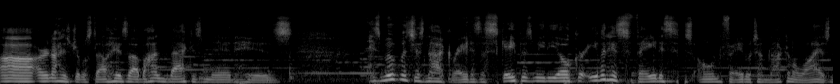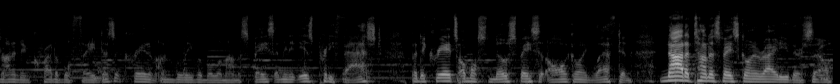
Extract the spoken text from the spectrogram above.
uh, or not his dribble style. His uh, behind the back is mid. His his movement's just not great. His escape is mediocre. Even his fade is his own fade, which I'm not going to lie is not an incredible fade. Doesn't create an unbelievable amount of space. I mean, it is pretty fast, but it creates almost no space at all going left and not a ton of space going right either. So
